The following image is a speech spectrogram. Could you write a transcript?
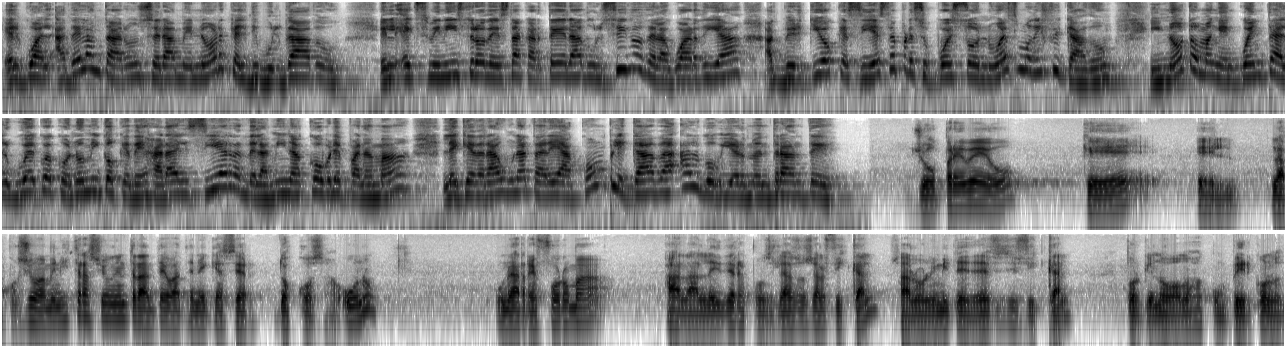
el cual adelantaron será menor que el divulgado. El exministro de esta cartera, Dulcido de la Guardia, advirtió que si este presupuesto no es modificado y no toman en cuenta el hueco económico que dejará el cierre de la mina Cobre Panamá, le quedará una tarea complicada al gobierno entrante. Yo preveo que la próxima administración entrante va a tener que hacer dos cosas. Uno, una reforma a la ley de responsabilidad social fiscal, o sea, los límites de déficit fiscal, porque no vamos a cumplir con los,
